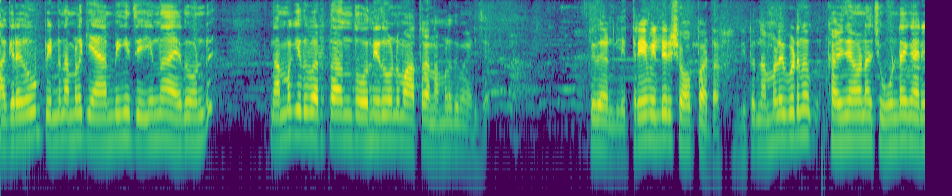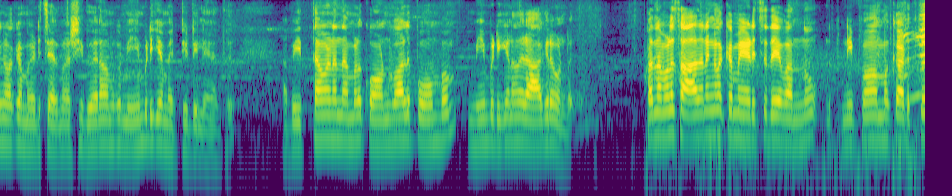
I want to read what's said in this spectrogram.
ആഗ്രഹവും പിന്നെ നമ്മൾ ക്യാമ്പിങ് ചെയ്യുന്നതായതുകൊണ്ട് നമുക്കിത് വെറുത്താന്ന് തോന്നിയതുകൊണ്ട് മാത്രമാണ് നമ്മളിത് മേടിച്ചത് ഇത് കണ്ടില്ല? ഇത്രയും വലിയൊരു ഷോപ്പാട്ടോ ഇനിയിപ്പോൾ നമ്മളിവിടുന്ന് കഴിഞ്ഞ തവണ ചൂണ്ടയും കാര്യങ്ങളൊക്കെ മേടിച്ചായിരുന്നു. പക്ഷേ ഇതുവരെ നമുക്ക് മീൻ പിടിക്കാൻ പറ്റിയിട്ടില്ല ഇതിനകത്ത്. അപ്പോൾ ഇത്തവണ നമ്മൾ കോൺവാൾ പോകുമ്പം മീൻ പിടിക്കണം എന്നൊരാഗ്രഹമുണ്ട്. അപ്പം നമ്മൾ സാധനങ്ങളൊക്കെ മേടിച്ചതേ വന്നു. ഇനിയിപ്പോൾ നമുക്ക് അടുത്ത്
